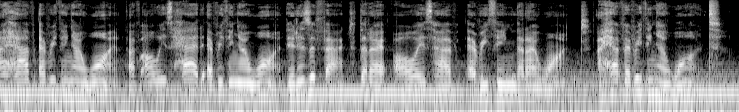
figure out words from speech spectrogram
I have everything I want. I've always had everything I want. It is a fact that I always have everything that I want. I have everything I want.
